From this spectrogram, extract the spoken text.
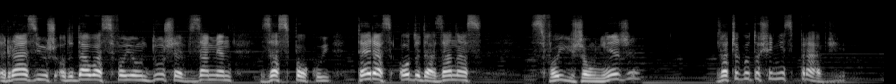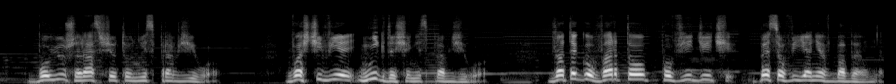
raz już oddała swoją duszę w zamian za spokój, teraz odda za nas swoich żołnierzy? Dlaczego to się nie sprawdzi? Bo już raz się to nie sprawdziło. Właściwie nigdy się nie sprawdziło. Dlatego warto powiedzieć bez owijania w bawełnę.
